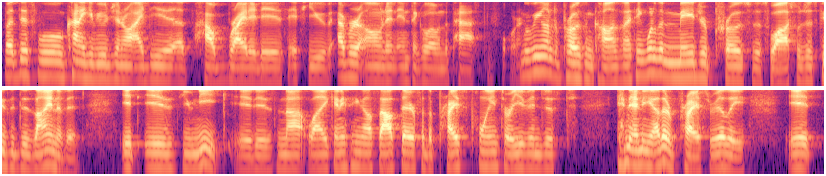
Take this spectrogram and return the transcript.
but this will kind of give you a general idea of how bright it is if you've ever owned an Indiglo in the past before. Moving on to pros and cons, and I think one of the major pros for this watch will just be the design of it. It is unique. It is not like anything else out there for the price point or even just in any other price, really. It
